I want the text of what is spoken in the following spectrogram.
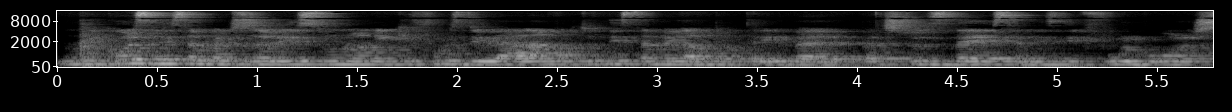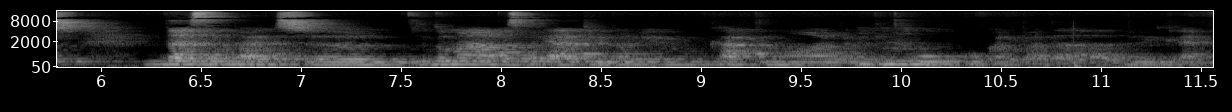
Nikoli se nisem pač zares uno neki ful zdivjala, ampak tudi nisem imela potrebe, pač tudi zdaj se mi zdi ful boljš, da sem pač um, doma pa s prijatelji, pa ne vem, kartamo ali pa Mhm. nekaj tako, kakor pa da ne grem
